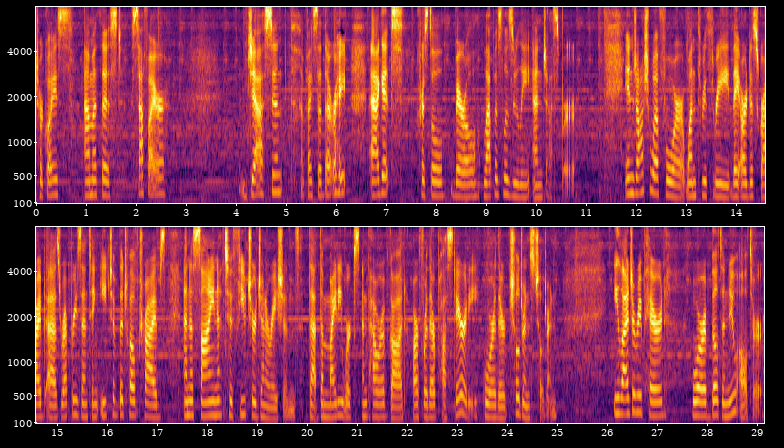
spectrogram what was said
turquoise, amethyst, sapphire, jacinth, if I said that right, agate, crystal, beryl, lapis lazuli, and jasper. In Joshua 4 1 through 3, they are described as representing each of the 12 tribes and a sign to future generations that the mighty works and power of God are for their posterity or their children's children. Elijah repaired or built a new altar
